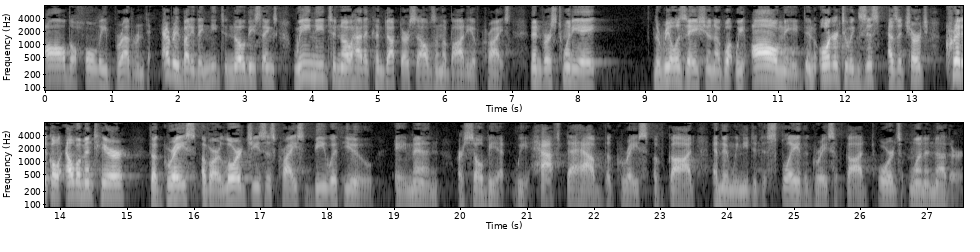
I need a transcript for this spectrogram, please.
all the holy brethren, to everybody. They need to know these things. We need to know how to conduct ourselves in the body of Christ. Then, verse 28 the realization of what we all need in order to exist as a church. Critical element here the grace of our Lord Jesus Christ be with you. Amen. Or so be it. We have to have the grace of God, and then we need to display the grace of God towards one another.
